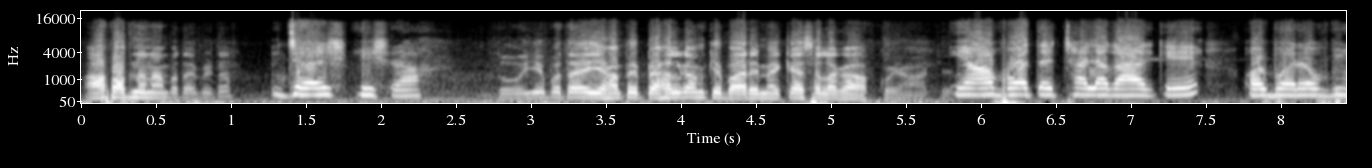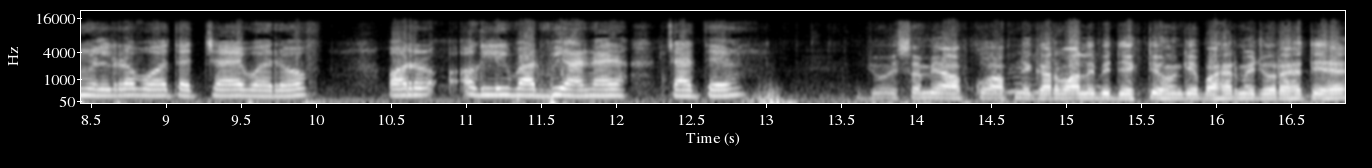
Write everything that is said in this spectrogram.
آپ اپنا نام بتائیں بیٹا۔ جیش مشرا تو یہ بتائیے یہاں پہ پہلگام کے بارے میں کیسا لگا آپ کو یہاں کے؟ یہاں بہت اچھا لگا کے اور برف بھی مل رہا بہت اچھا ہے برف۔ اور اگلی بار بھی آنا چاہتے ہیں۔ جو اس سمے آپ کو اپنے گھر والے بھی دیکھتے ہوں گے باہر میں جو رہتے ہیں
